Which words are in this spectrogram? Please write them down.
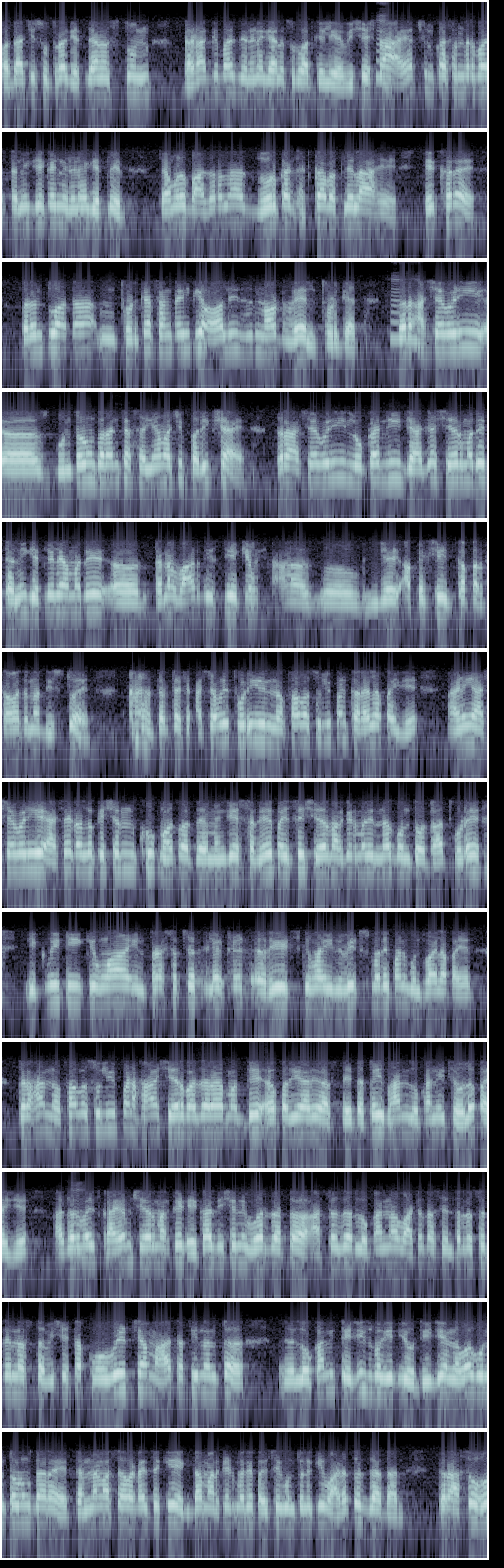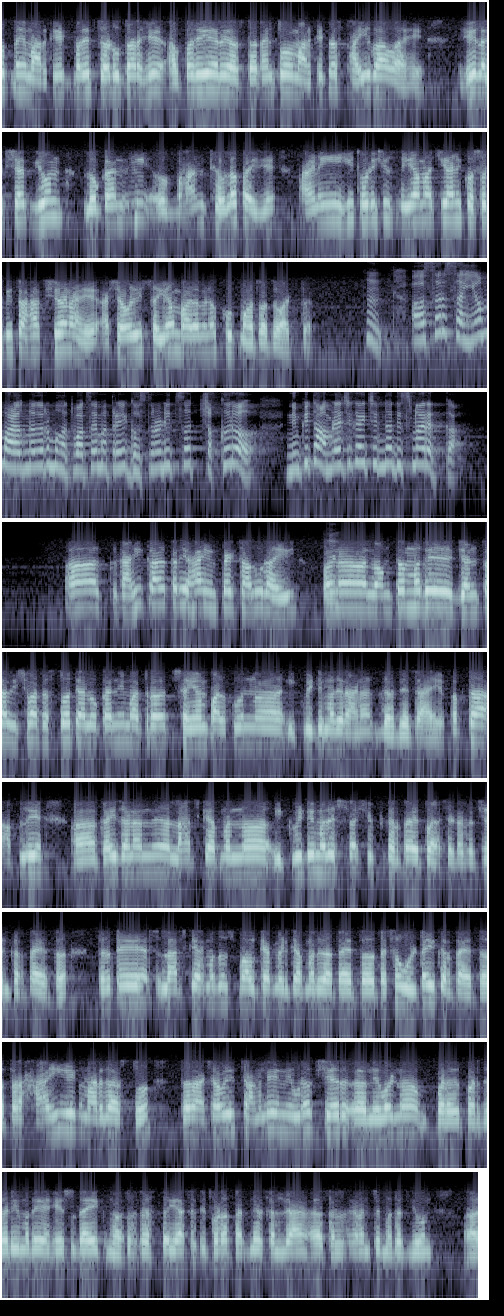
पदाची सूत्र घेतल्या नसून धडाकेबाज निर्णय घ्यायला सुरुवात केली आहे. विशेषतः आयात शुल्कासंदर्भात त्यांनी जे काही निर्णय घेतलेत त्यामुळे बाजाराला जोर का झटका बसलेला आहे हे खरं आहे. परंतु आता थोडक्यात सांगता येईल की ऑल इज नॉट वेल थोडक्यात. तर अशा वेळी गुंतवणूकदारांच्या संयमाची परीक्षा आहे. तर अशा वेळी लोकांनी ज्या ज्या शेअरमध्ये त्यांनी घेतलेल्यामध्ये अं, त्यांना वाढ दिसतीये किंवा म्हणजे अपेक्षित इतका परतावा त्यांना दिसतोय तर अशा वेळी थोडी नफा वसुली पण करायला पाहिजे. आणि अशा वेळी ऍसेट अलोकेशन खूप महत्वाचं आहे. म्हणजे सगळे पैसे शेअर मार्केटमध्ये न गुंतवता थोडे इक्विटी किंवा इन्फ्रास्ट्रक्चर रिलेटेड रिट्स किंवा इन्व्हिट्समध्ये पण गुंतवायला पाहिजेत. तर हा नफा वसुली पण हा शेअर बाजारामध्ये अपरिहार्य असते. त्याचंही भान लोकांनी ठेवलं पाहिजे. अदरवाईज कायम शेअर मार्केट एका दिशेने वर जातं. असं जर लोकांना वाटत असेल तर तसं ते नसतं. विशेषतः कोविडच्या महासाथीनंतर लोकांनी तेजीच बघितली होती. जे नव गुंतवणूकदार आहेत त्यांना असं वाटायचं की एकदा मार्केटमध्ये पैसे गुंतवले की वाढतच जातात. तर असं होत नाही. मार्केटमध्ये चढ उतार हे अपरिहार्य असतात आणि तो मार्केटचा स्थायी भाव आहे. हे लक्षात घेऊन लोकांनी भान ठेवलं पाहिजे आणि ही थोडीशी संयमाची आणि कसोटीचा हा क्षण आहे अशा वेळी संयम बाळगणं खूप महत्वाचं वाटतं. सर संयम बाळगणं तर महत्वाचं आहे मात्र हे घसरणीचं चक्र नेमकी थांबण्याची काही चिन्ह दिसणार आहेत का? काही काळ तरी हा इम्पॅक्ट चालू राहील. पण लॉंग टर्ममध्ये ज्यांचा विश्वास असतो त्या लोकांनी मात्र संयम पाळखून इक्विटीमध्ये राहणं गरजेचं आहे. फक्त आपले काही जणांनी लार्ज कॅप मधनं इक्विटीमध्ये सुद्धा शिफ्ट करता येतो ऍसेट अलेक्शन करता येतं. तर ते लार्ज कॅप मधून स्मॉल कॅप मिड कॅपमध्ये जाता येतं. त्याचं उलटही करता येतं. तर हाही एक मार्ग असतो तर अशा वेळी चांगले निवडक शेअर निवडणं पड पडझडीमध्ये हे सुद्धा एक महत्वाचं असतं. यासाठी थोडा तज्ज्ञ सल्ला सल्लागारांची मदत घेऊन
